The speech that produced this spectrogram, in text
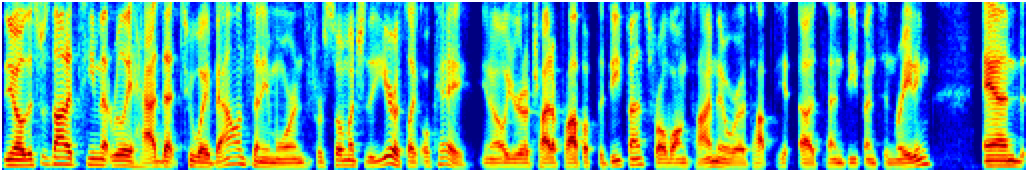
you know, this was not a team that really had that two way balance anymore. And for so much of the year, it's like, okay, you know, you're going to try to prop up the defense for a long time. They were a top t- uh, 10 defense in rating. And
